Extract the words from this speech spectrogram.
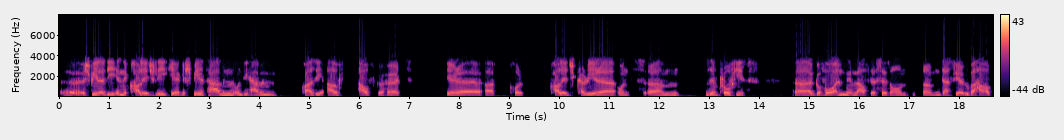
äh, Spieler, die in der College League hier gespielt haben und die haben quasi auf, aufgehört, ihre äh, College-Karriere und ähm, sind Profis äh, geworden im Laufe der Saison, ähm, dass wir überhaupt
